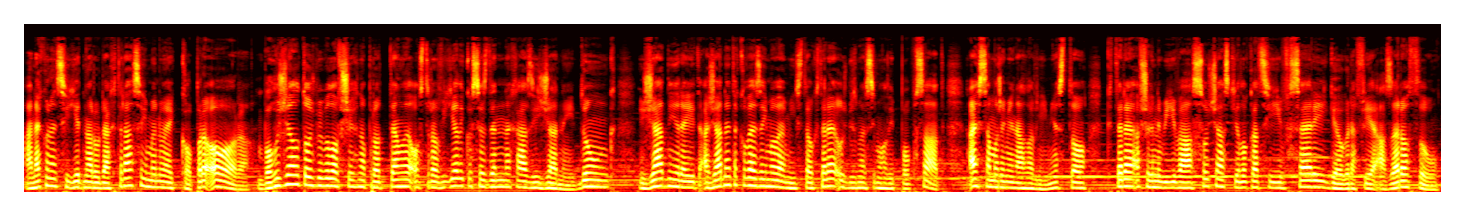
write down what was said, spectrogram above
a nakonec je jedna ruda, která se jmenuje Copper Ore. Bohužel to už by bylo všechno pro tenhle ostrov, jelikož se zde nenachází žádný dung, žádný raid a žádné takové zajímavé místo, které už bychom si mohli popsat, až samozřejmě na hlavní město, které avšak nebývá součástí lokací v sérii Geografie Azerothu.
